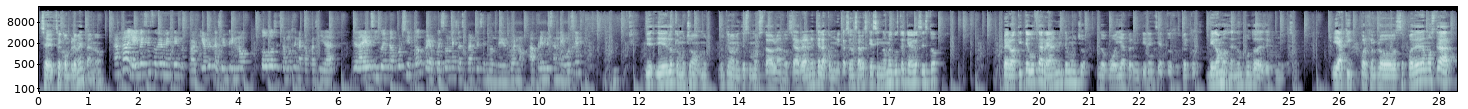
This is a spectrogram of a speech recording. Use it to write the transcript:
Se, se complementan, ¿no? Ajá, y hay veces obviamente en cualquier relación que no todos estamos en la capacidad de dar el 50%, pero pues son esas partes en donde, bueno, aprendes a negociar. Y, es lo que mucho mu- últimamente hemos estado hablando. O sea, realmente la comunicación, ¿sabes qué? Si no me gusta que hagas esto, pero a ti te gusta realmente mucho, lo voy a permitir en ciertos aspectos. Digamos, en un punto desde comunicación. Y aquí, por ejemplo, se puede demostrar,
